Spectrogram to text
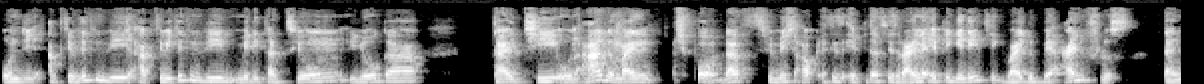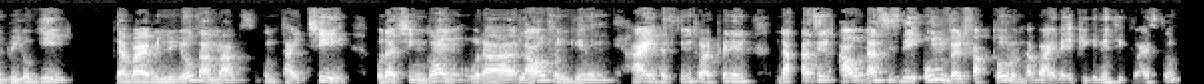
Und die Aktivitäten wie, Aktivitäten wie Meditation, Yoga, Tai Chi und allgemein Sport, das ist für mich auch, es ist, das ist reine Epigenetik, weil du beeinflusst deine Biologie. Ja, weil wenn du Yoga machst und Tai Chi oder Qigong oder Laufen gehen, High Intensity Interval Training, da sind auch, das ist die Umweltfaktoren dabei, der Epigenetik, weißt du,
